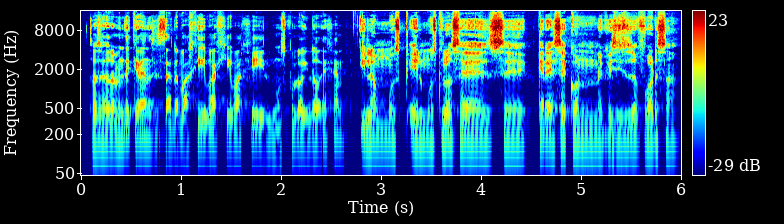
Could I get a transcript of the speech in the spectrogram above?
Entonces solamente quieren estar baje y baje y baje y el músculo ahí lo dejan. Y la el músculo se, se crece con ejercicios de fuerza.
